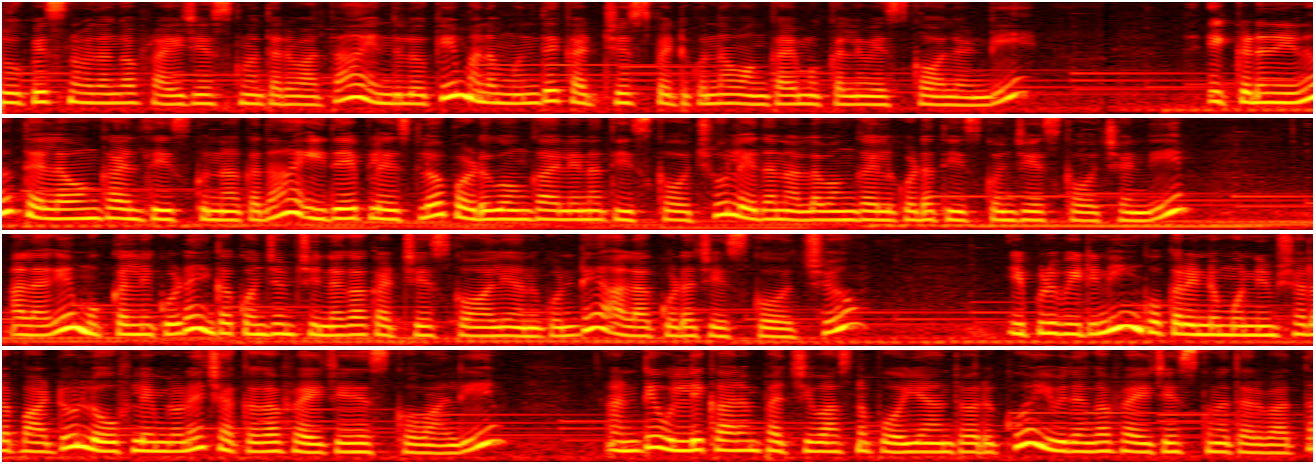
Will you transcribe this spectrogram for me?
చూపిస్తున్న విధంగా ఫ్రై చేసుకున్న తర్వాత ఇందులోకి మనం ముందే కట్ చేసి పెట్టుకున్న వంకాయ ముక్కల్ని వేసుకోవాలండి. ఇక్కడ నేను తెల్ల వంకాయలు తీసుకున్నా కదా ఇదే ప్లేస్లో పొడుగు వంకాయలైనా తీసుకోవచ్చు లేదా నల్ల వంకాయలు కూడా తీసుకొని చేసుకోవచ్చండి. అలాగే ముక్కల్ని కూడా ఇంకా కొంచెం చిన్నగా కట్ చేసుకోవాలి అనుకుంటే అలా కూడా చేసుకోవచ్చు. ఇప్పుడు వీటిని ఇంకొక రెండు మూడు నిమిషాల పాటు లో ఫ్లేమ్లోనే చక్కగా ఫ్రై చేసుకోవాలి. అంటే ఉల్లికారం పచ్చివాసన పోయేంత వరకు ఈ విధంగా ఫ్రై చేసుకున్న తర్వాత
